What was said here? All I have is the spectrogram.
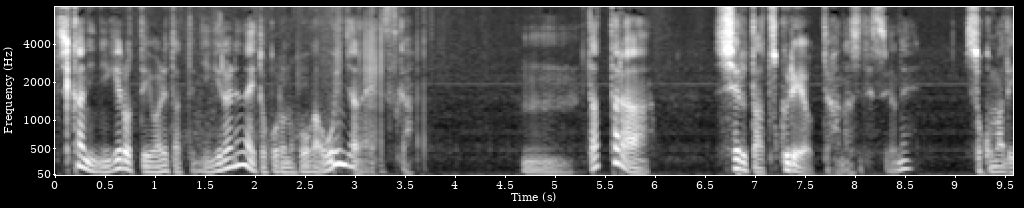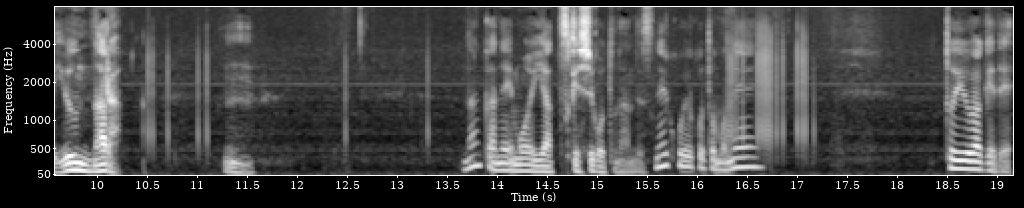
地下に逃げろって言われたって逃げられないところの方が多いんじゃないですか。うん。だったらシェルター作れよって話ですよね。そこまで言うんなら。うん。なんかねもうやっつけ仕事なんですね。こういうこともね。というわけで、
